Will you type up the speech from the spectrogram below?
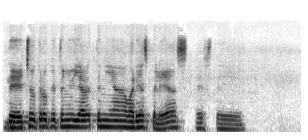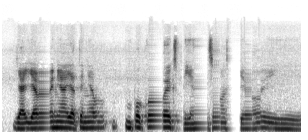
De hecho, creo que Toño ya tenía varias peleas, este, ya, ya venía, ya tenía un poco de experiencia más que yo y,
